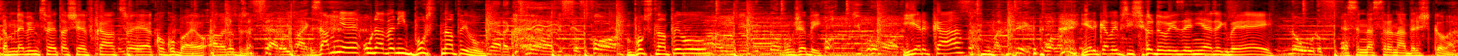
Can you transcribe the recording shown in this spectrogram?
Tam nevím, co je ta šéfka, co je jako Kuba, jo, ale dobře. Za mě unavený bust na pivu. Bust na pivu může být. Jirka, Jirka by přišel do vězení a řekl by, hej, já jsem nasraná držkova.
